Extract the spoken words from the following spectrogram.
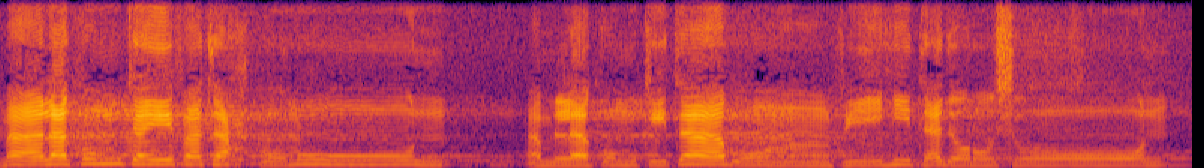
ما لكم كيف تحكمون؟ أم لكم كتاب فيه تدرسون؟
